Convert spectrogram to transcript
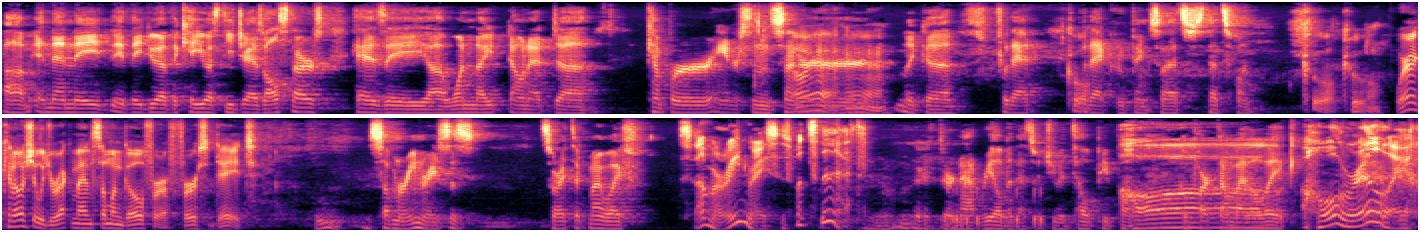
Um, and then they, they they do have the KUSD Jazz All Stars has a uh, one night down at uh, Kemper Anderson Center, Oh, yeah, yeah. like uh, for that Cool. for that grouping. So that's that's fun. Cool, cool. Where in Kenosha would you recommend someone go for a first date? Ooh, submarine races. That's where I took my wife. Submarine races. What's that? They're, they're not real, but that's what you would tell people. Oh. park down by the lake. Oh, really?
